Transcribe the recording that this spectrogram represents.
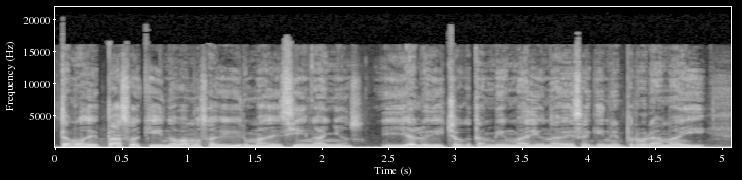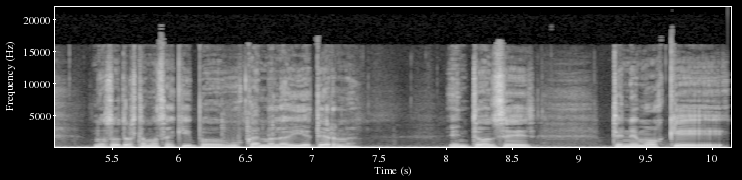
estamos de paso aquí, no vamos a vivir más de 100 años, y ya lo he dicho también más de una vez aquí en el programa, y nosotros estamos aquí buscando la vida eterna. Entonces, tenemos que,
